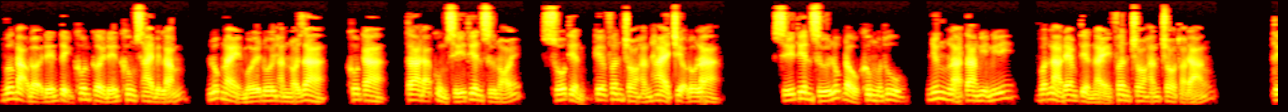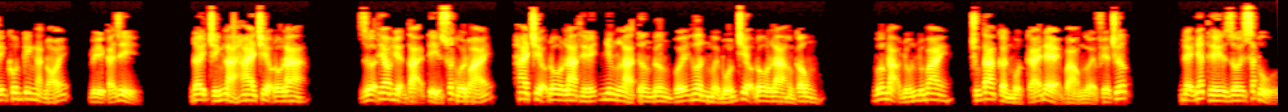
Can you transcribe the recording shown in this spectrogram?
vương đạo đợi đến tịnh khôn cười đến không sai biệt lắm, lúc này mới đôi hắn nói ra, khôn ca, ta đã cùng xí thiên sứ nói, số tiền kia phân cho hắn hai triệu đô la. Xí thiên sứ lúc đầu không muốn thu, nhưng là ta nghĩ nghĩ, vẫn là đem tiền này phân cho hắn cho thỏa đáng. Tịnh khôn kinh ngạc nói, vì cái gì? Đây chính là hai triệu đô la. Dựa theo hiện tại tỷ suất hối đoái, hai triệu đô la thế nhưng là tương đương với hơn mười bốn triệu đô la hồng kông. Vương đạo nhún núi bay, chúng ta cần một cái đẻ vào người phía trước. Đệ nhất thế giới sát thủ,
